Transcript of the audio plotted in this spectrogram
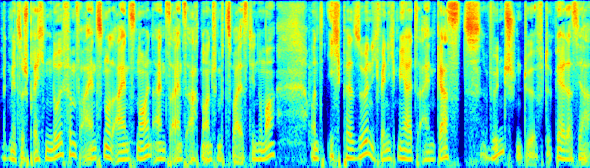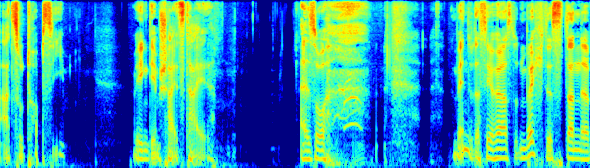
mit mir zu sprechen. 051019118952 ist die Nummer. Und ich persönlich, wenn ich mir als einen Gast wünschen dürfte, wäre das ja Azutopsy. Wegen dem Scheißteil. Also, wenn du das hier hörst und möchtest, dann äh,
